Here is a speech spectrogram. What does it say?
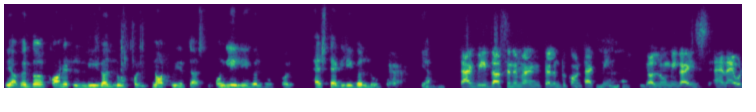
yeah, we're gonna call it legal loophole, not Veerdas, only legal loophole. Hashtag legal loophole. Yeah. Yeah. Tag Vedas Cinema and tell him to contact me. Y'all know me, guys, and I would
